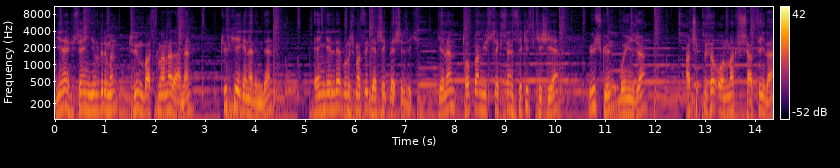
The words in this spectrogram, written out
yine Hüseyin Yıldırım'ın tüm baskılarına rağmen Türkiye genelinden engelliler buluşması gerçekleştirdik. Gelen toplam 188 kişiye 3 gün boyunca açık büfe olmak şartıyla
